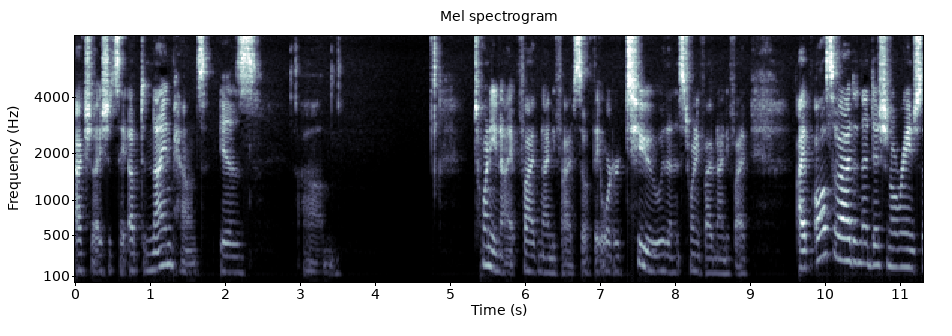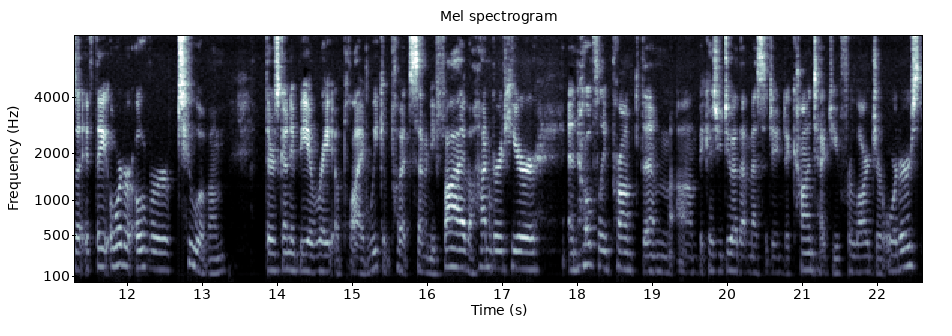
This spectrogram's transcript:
Actually, I should say up to nine pounds is um, $25.95. So if they order two, then it's $25.95. I've also added an additional range that if they order over two of them, there's going to be a rate applied. We could put 75, 100 here, and hopefully prompt them um, because you do have that messaging to contact you for larger orders.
